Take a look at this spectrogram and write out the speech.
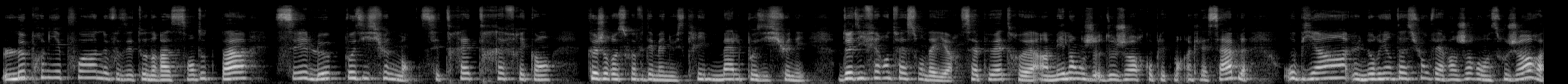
Le premier point ne vous étonnera sans doute pas, c'est le positionnement. C'est très très fréquent que je reçoive des manuscrits mal positionnés. De différentes façons d'ailleurs. Ça peut être un mélange de genres complètement inclassable ou bien une orientation vers un genre ou un sous-genre,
